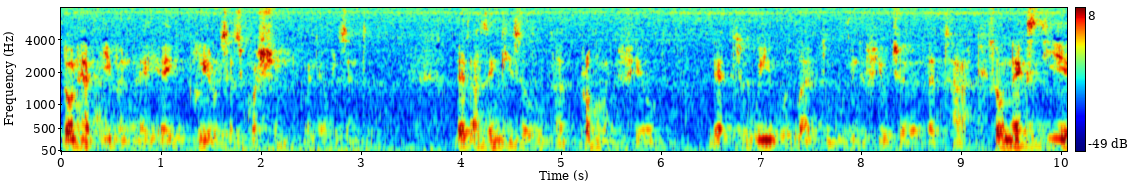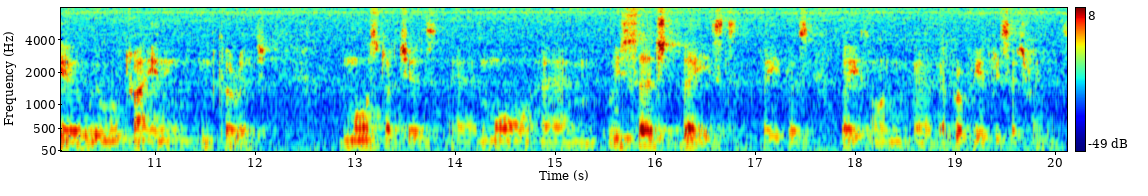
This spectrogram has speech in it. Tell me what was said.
don't have even a, a clear research question when they are presented. That I think is a, a problem in the field that we would like to in the future attack. So next year we will try and encourage more structured, uh, more um, research-based papers based on uh, appropriate research frameworks.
